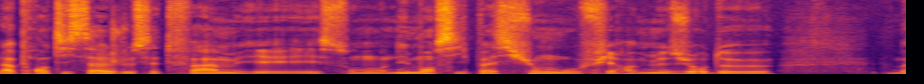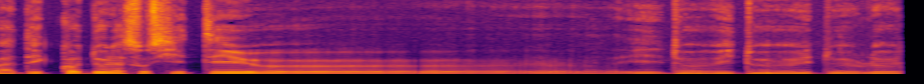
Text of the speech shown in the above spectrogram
l'apprentissage de cette femme et, son émancipation au fur et à mesure de bah, des codes de la société et, de, et, de,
